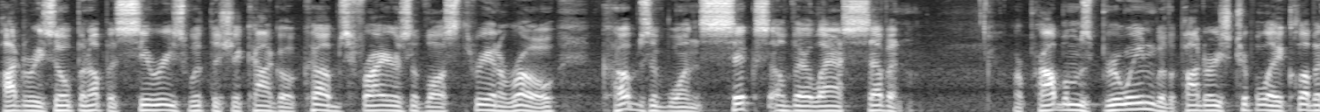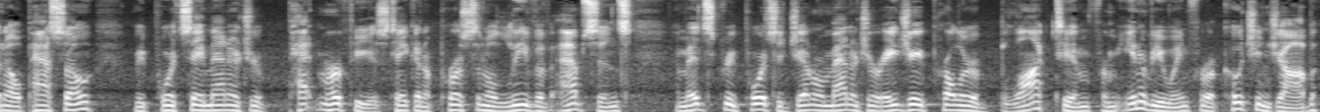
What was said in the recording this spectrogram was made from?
Padres open up a series with the Chicago Cubs. Friars have lost three in a row. Cubs have won six of their last seven. Are problems brewing with the Padres AAA club in El Paso? Reports say manager Pat Murphy has taken a personal leave of absence amidst reports that general manager AJ Preller blocked him from interviewing for a coaching job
